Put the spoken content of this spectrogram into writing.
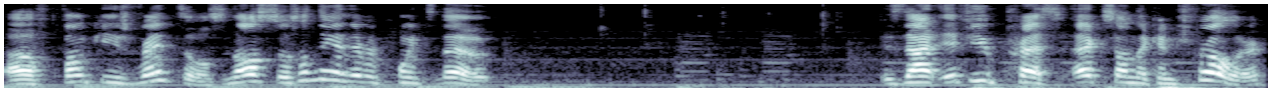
uh, Funky's Rentals. And also, something I never pointed out is that if you press X on the controller,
